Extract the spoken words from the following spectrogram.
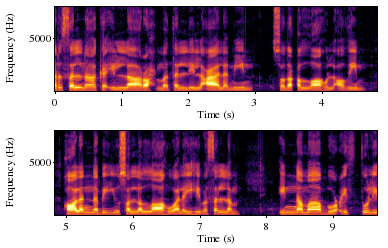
ارسلناک الا رحمتا للعالمین صدق اللہ العظیم قال النبی صلی اللہ علیہ وسلم இன்னமா புஇஸ்துலி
